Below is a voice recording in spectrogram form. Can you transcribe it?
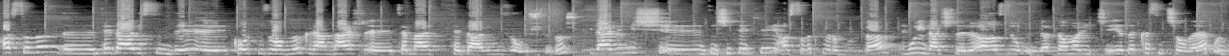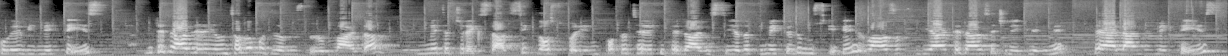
Hastalığın e, tedavisinde e, kortizonlu kremler e, temel tedavimizi oluşturur. İlerlemiş e, şiddetli hastalık durumunda bu ilaçları ağız yoluyla damar içi ya da kas içi olarak uygulayabilmekteyiz. Bu tedavilere yanıt alamadığımız durumlarda metotreksat, siklosporin, fototerapi tedavisi ya da pimektodomus gibi bazı diğer tedavi seçeneklerini değerlendirmekteyiz.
